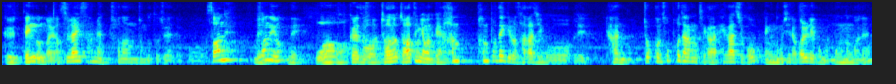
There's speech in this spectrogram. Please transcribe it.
그 된 건가요? 슬라이스 하면 1,000원 정도 더 줘야 되고 싸네? 네, 싸네요? 네. 와. 그래서 저, 저 같은 경우는 그냥 한, 한 포대기로 사가지고 네. 한 조금 소포장 제가 해가지고 냉동실에 얼리고 못 먹는 거는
